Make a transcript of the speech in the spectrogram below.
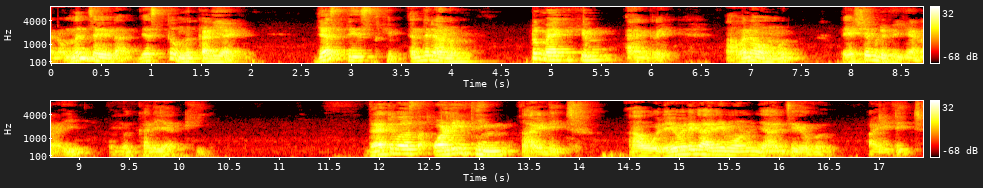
ഞാൻ ഒന്നും ചെയ്യില്ല. ജസ്റ്റ് ഒന്ന് കളിയാക്കി. ജസ്റ്റ് ടീസ്റ്റ് ഹിം എന്തിനാണ്? ടു മേക്ക് ഹിം ആംഗ്രി അവനെ ഒന്ന് ദേഷ്യം പിടിപ്പിക്കാനായി ഒന്ന് കളിയാക്കി. That was the only thing I did ആ ഒരേ ഒരു കാര്യമാണ് ഞാൻ ചെയ്തത്. ഐ ഡിറ്റ്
